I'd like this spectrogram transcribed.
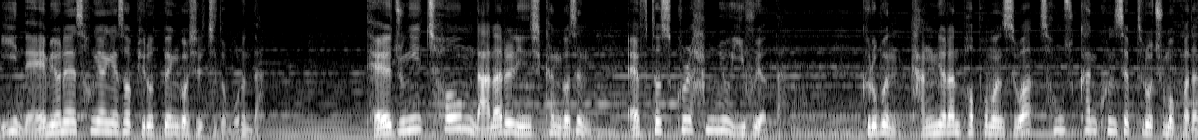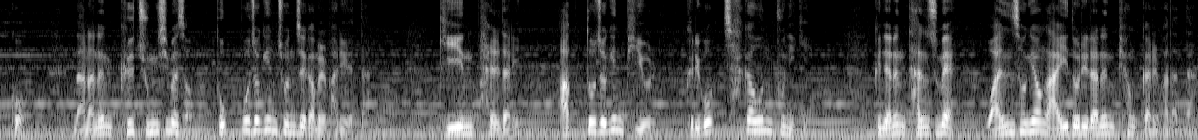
이 내면의 성향에서 비롯된 것일지도 모른다. 대중이 처음 나나를 인식한 것은 애프터스쿨 합류 이후였다. 그룹은 강렬한 퍼포먼스와 성숙한 콘셉트로 주목받았고 나나는 그 중심에서 독보적인 존재감을 발휘했다. 긴 팔다리, 압도적인 비율, 그리고 차가운 분위기. 그녀는 단숨에 완성형 아이돌이라는 평가를 받았다.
